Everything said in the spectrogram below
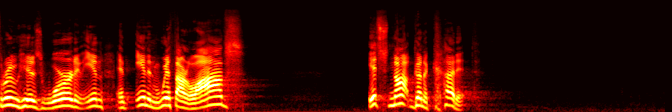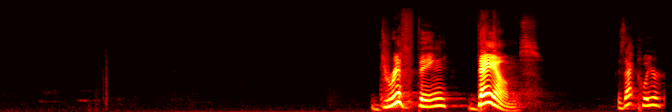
through His Word and in and, in and with our lives, it's not going to cut it. drifting damns. Is that clear?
